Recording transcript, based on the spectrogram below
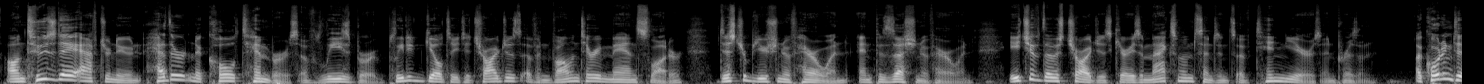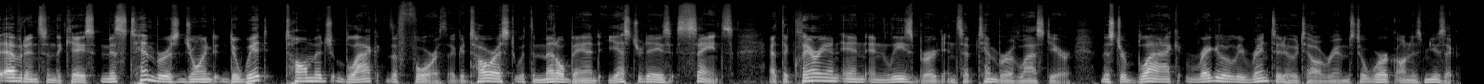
On Tuesday afternoon, Heather Nicole Timbers of Leesburg pleaded guilty to charges of involuntary manslaughter, distribution of heroin, and possession of heroin. Each of those charges carries a maximum sentence of 10 years in prison. According to evidence in the case, Miss Timbers joined DeWitt Talmage Black IV, a guitarist with the metal band Yesterday's Saints, at the Clarion Inn in Leesburg in September of last year. Mr. Black regularly rented hotel rooms to work on his music.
